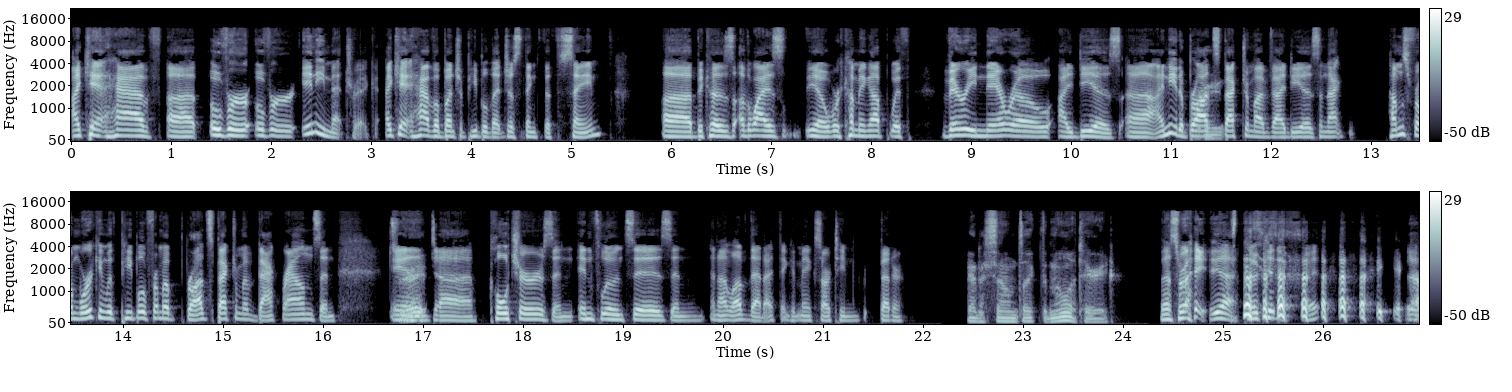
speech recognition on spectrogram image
I can't have uh over over any metric. I can't have a bunch of people that just think the same uh, because otherwise, you know, we're coming up with very narrow ideas. Uh, I need a broad Right. spectrum of ideas, and that comes from working with people from a broad spectrum of backgrounds and That's right. and uh, cultures and influences, and and I love that. I think it makes our team better. Kind of sounds like the military. That's right. Yeah, no kidding. Right? yeah.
